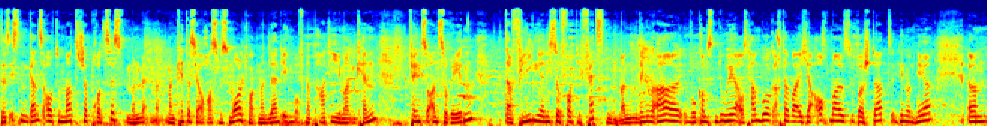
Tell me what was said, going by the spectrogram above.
das ist ein ganz automatischer Prozess. Man, man, man kennt das ja auch aus dem Smalltalk. Man lernt irgendwo auf einer Party jemanden kennen, fängt so an zu reden. Da fliegen ja nicht sofort die Fetzen. Man denkt, ah, wo kommst denn du her? Aus Hamburg? Ach, da war ich ja auch mal, super Stadt, hin und her. Ähm,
